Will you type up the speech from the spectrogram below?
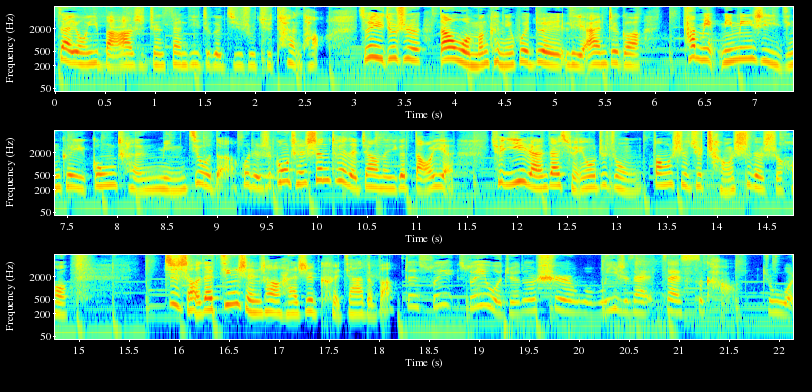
再用一百二十帧三 D 这个技术去探讨。所以就是，当我们肯定会对李安这个，他明明明是已经可以功成名就的，或者是功成身退的这样的一个导演，却依然在选用这种方式去尝试的时候。至少在精神上还是可嘉的吧。对，所以所以我觉得是我我一直在在思考，就我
